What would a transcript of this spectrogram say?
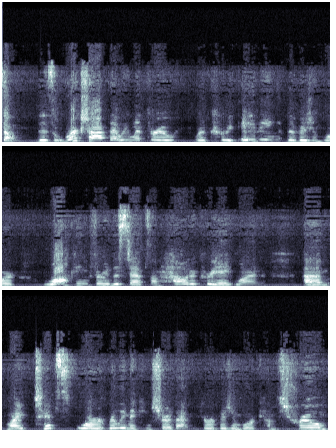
So, this workshop that we went through, we're creating the vision board, walking through the steps on how to create one. um, my tips for really making sure that your vision board comes true,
